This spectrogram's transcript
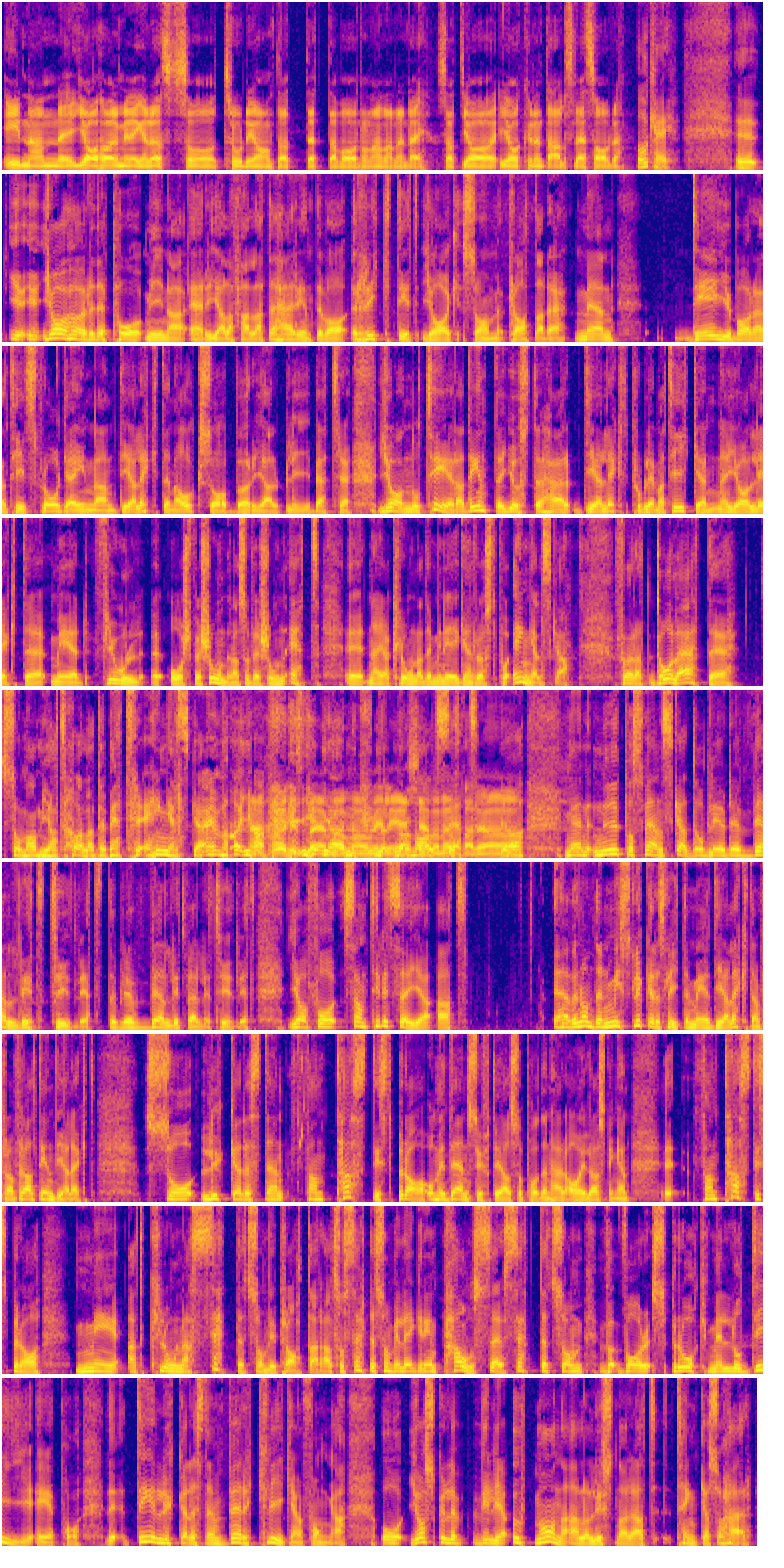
innan jag hörde min egen röst så trodde jag inte att detta var någon annan än dig. Så att jag, jag kunde inte alls läsa av det. Okej. Eh, okay. Jag hörde det på mina R i alla fall, att det här inte var riktigt jag som pratade. Men det är ju bara en tidsfråga innan dialekterna också börjar bli bättre. Jag noterade inte just den här dialektproblematiken när jag lekte med fjolårsversionen, alltså version 1, eh, när jag klonade min egen röst på engelska. För att då lät det som om jag talade bättre engelska än vad jag gör normalt sett. Ja. Ja. Men nu på svenska, då blev det väldigt tydligt. Det blev väldigt, väldigt tydligt. Jag får samtidigt säga att även om den misslyckades lite med dialekten, framförallt en dialekt, så lyckades den fantastiskt bra, och med den syftar jag alltså på den här AI-lösningen, eh, fantastiskt bra med att klona sättet som vi pratar, alltså sättet som vi lägger in pauser, sättet som vår språkmelodi är på. Det, det lyckades den verkligen fånga. Och jag skulle vilja uppmana alla lyssnare att tänka så här.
